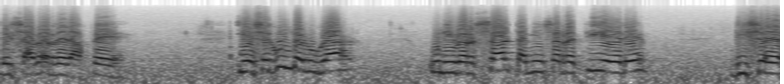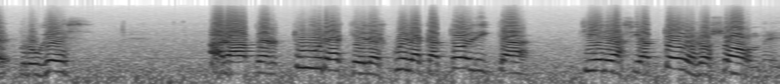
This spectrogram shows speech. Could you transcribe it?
del saber de la fe. Y en segundo lugar, universal también se refiere, dice Brugués, a la apertura que la escuela católica tiene hacia todos los hombres.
